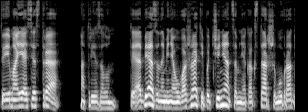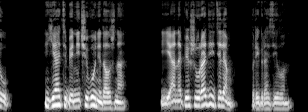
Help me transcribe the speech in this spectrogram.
Ты моя сестра, отрезал он. Ты обязана меня уважать и подчиняться мне как старшему в роду. Я тебе ничего не должна. Я напишу родителям, пригрозил он.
